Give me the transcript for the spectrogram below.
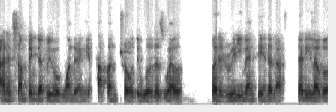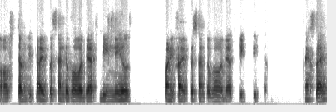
and it's something that we were wondering if happened throughout the world as well. But it really maintained at that steady level of 75% of our deaths being males, 25% of our deaths being females. Next slide.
